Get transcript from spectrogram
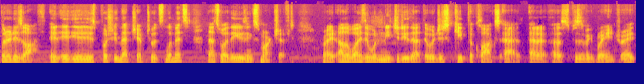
but it is off. It, it is pushing that chip to its limits. That's why they're using Smart Shift, right? Otherwise, they wouldn't need to do that. They would just keep the clocks at, at a, a specific range, right?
